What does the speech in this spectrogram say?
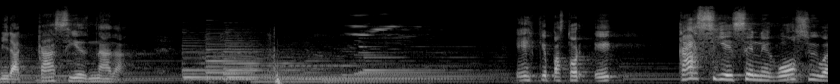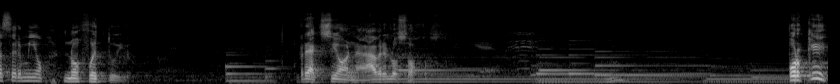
Mira, casi es nada. Es que, pastor, eh, casi ese negocio iba a ser mío, no fue tuyo. Reacciona, abre los ojos. ¿Por qué?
